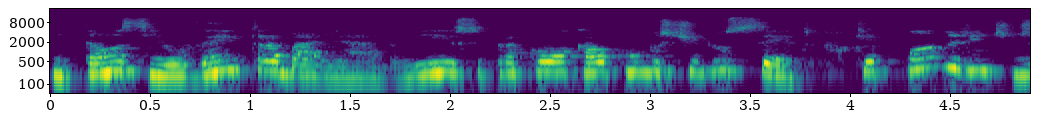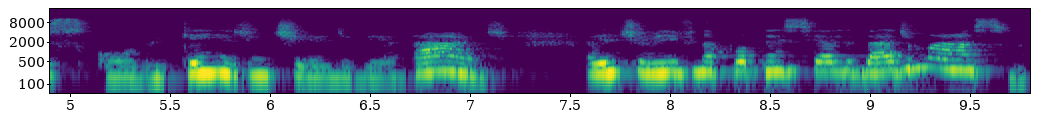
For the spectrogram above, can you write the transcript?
Então, assim, eu venho trabalhando isso para colocar o combustível certo, porque quando a gente descobre quem a gente é de verdade, a gente vive na potencialidade máxima.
